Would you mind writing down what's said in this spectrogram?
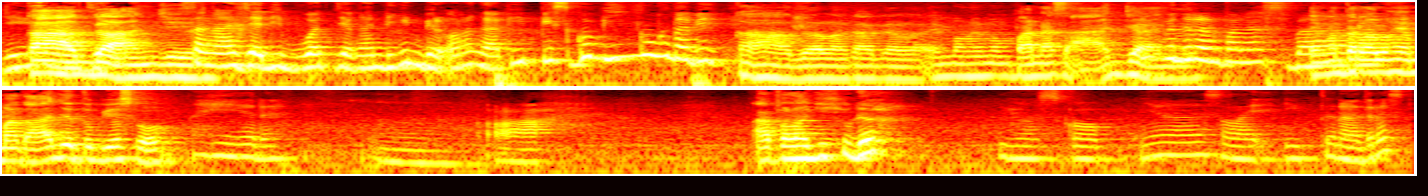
jadi Kagak, sengaja, anjir. sengaja dibuat jangan dingin biar orang nggak pipis gue bingung tapi Kagak lah, kagak lah. Emang emang panas aja. anjir. beneran panas banget Emang terlalu hemat aja tuh bioskop. iya dah ah Apalagi udah bioskopnya selain itu nah terus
